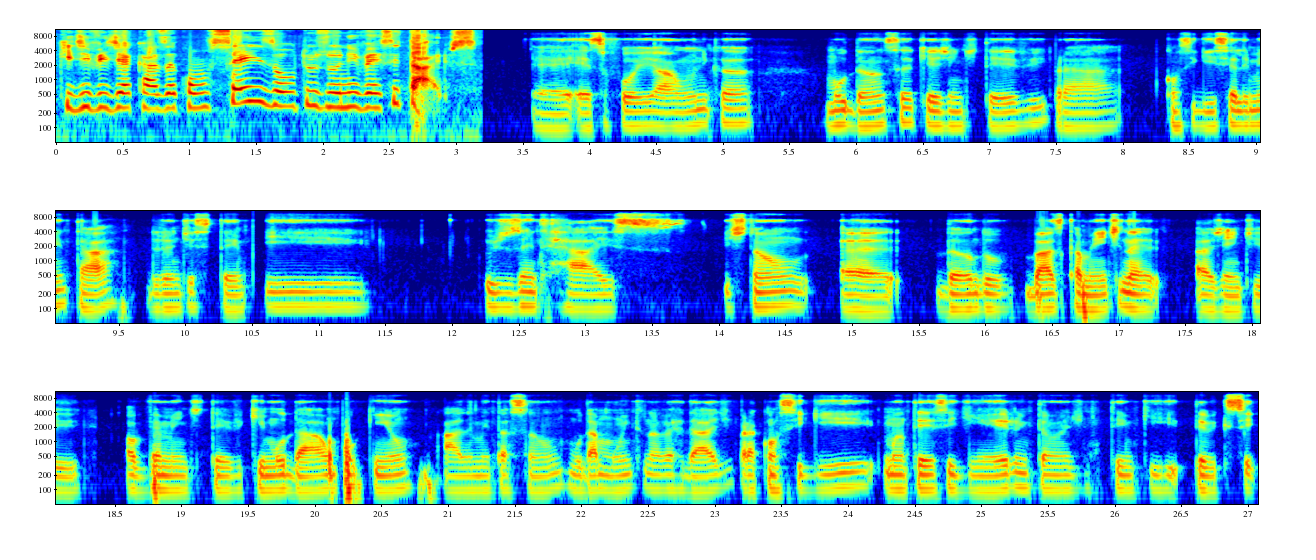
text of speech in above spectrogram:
que divide a casa com seis outros universitários. É, essa foi a única mudança que a gente teve para conseguir se alimentar durante esse tempo. E os 200 reais estão é, dando basicamente, né? A gente obviamente teve que mudar um pouquinho a alimentação, mudar muito na verdade, para conseguir manter esse dinheiro. Então a gente tem que, teve que se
